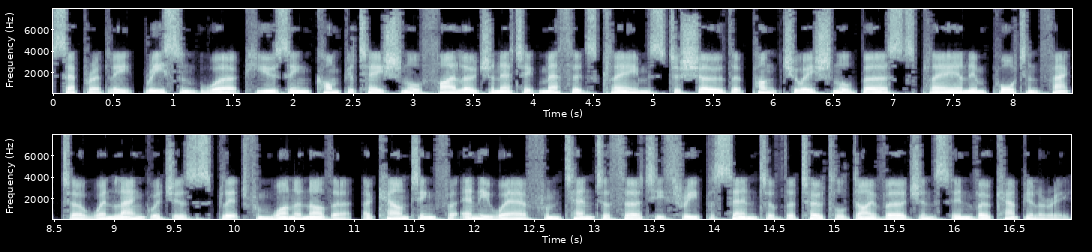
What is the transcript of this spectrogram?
Separately, recent work using computational phylogenetic methods claims to show that punctuational bursts play an important factor when languages split from one another, accounting for anywhere from 10 to 33% of the total divergence in vocabulary.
